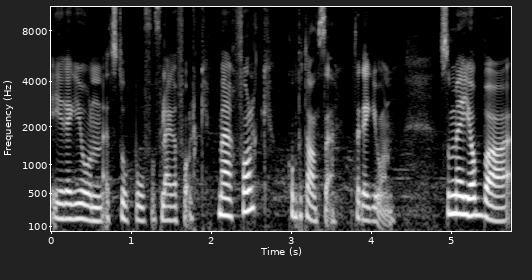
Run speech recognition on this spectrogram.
i regionen et stort behov for flere folk. Mer folk, kompetanse til regionen. Så vi jobber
